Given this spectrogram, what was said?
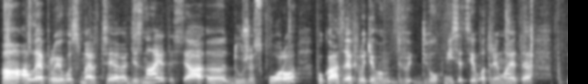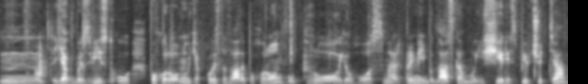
Але про його смерть е, дізнаєтеся е, дуже скоро. Показує протягом двох місяців отримаєте якби звістку похорон, ну, як колись назвали похоронку про його смерть. Прийміть, будь ласка, мої щирі співчуття.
